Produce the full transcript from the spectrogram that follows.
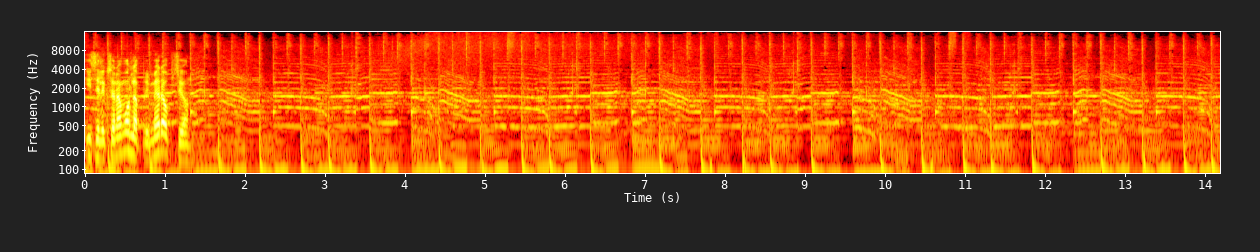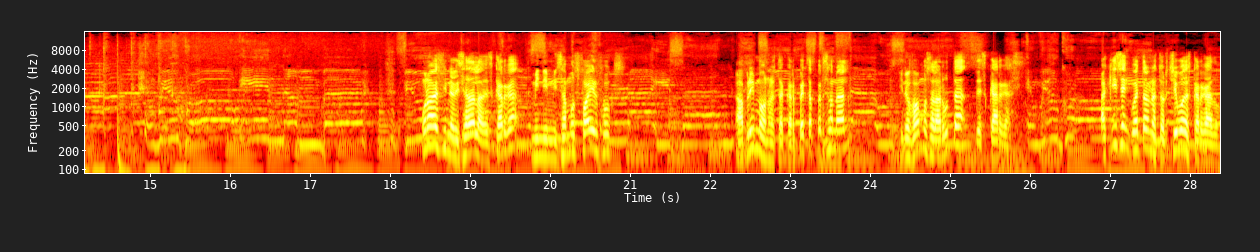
y seleccionamos la primera opción. Una vez finalizada la descarga, minimizamos Firefox. Abrimos nuestra carpeta personal y nos vamos a la ruta Descargas. Aquí se encuentra nuestro archivo descargado.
